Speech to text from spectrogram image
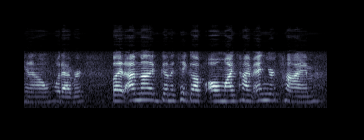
You know, whatever. But I'm not going to take up all my time and your time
